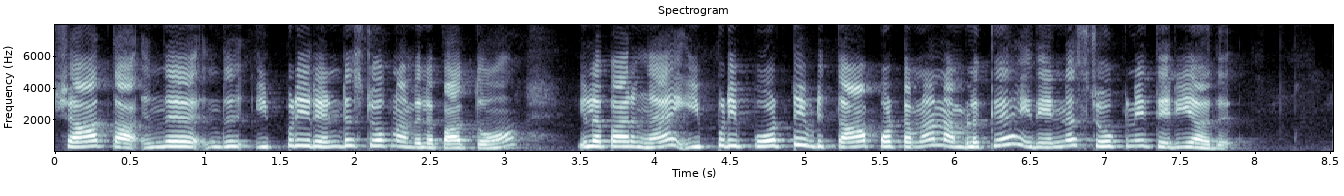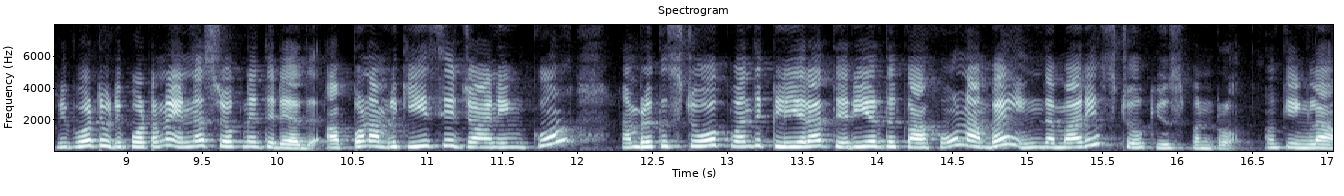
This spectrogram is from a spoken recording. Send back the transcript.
ஷா தா. இந்த இந்த இப்படி ரெண்டு ஸ்ட்ரோக் நம்ம இதில் பார்த்தோம். இதில் பாருங்கள் இப்படி போட்டு இப்படி தா போட்டோம்னா நம்மளுக்கு இது என்ன ஸ்ட்ரோக்னே தெரியாது. இப்படி போட்டு இப்படி போட்டோம்னா என்ன ஸ்ட்ரோக்னே தெரியாது. அப்போ நம்மளுக்கு ஈஸியாக ஜாயினிங்க்கும் நம்மளுக்கு ஸ்ட்ரோக் வந்து கிளியராக தெரியறதுக்காகவும் நம்ம இந்த மாதிரி ஸ்ட்ரோக் யூஸ் பண்ணுறோம் ஓகேங்களா?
